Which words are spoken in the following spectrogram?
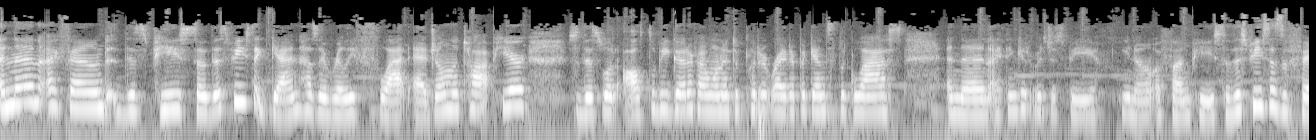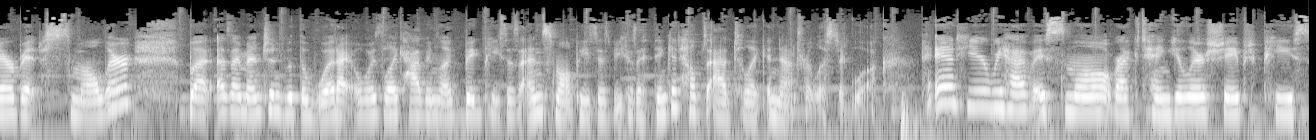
And then I found this piece. So this piece again has a really flat edge on the top here. So this would also be good if I wanted to put it right up against the glass. And then I think it would just be, you know, a fun piece. So this piece is a fair bit smaller, but as I mentioned with the wood, I always like having like big pieces and small pieces because I think it helps add to like a naturalistic look. And here we have a small rectangular shaped piece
